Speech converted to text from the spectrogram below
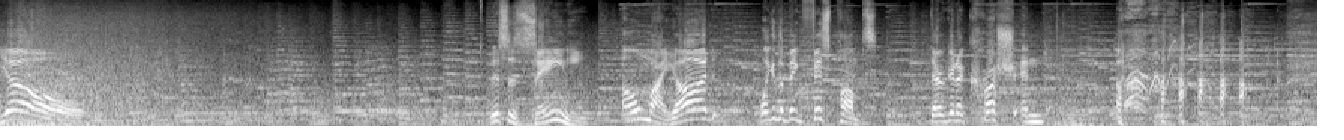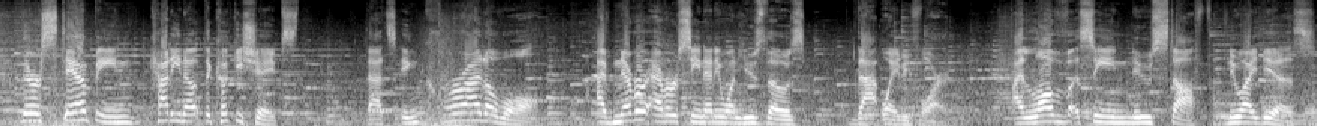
Yo! This is zany. Oh my god! Look at the big fist pumps. They're gonna crush and... They're stamping, cutting out the cookie shapes. That's incredible. I've never ever seen anyone use those that way before. I love seeing new stuff, new ideas.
